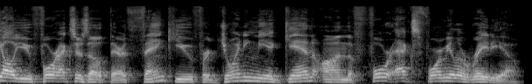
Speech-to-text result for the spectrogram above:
all you 4Xers out there, thank you for joining me again on the 4X Formula Radio.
